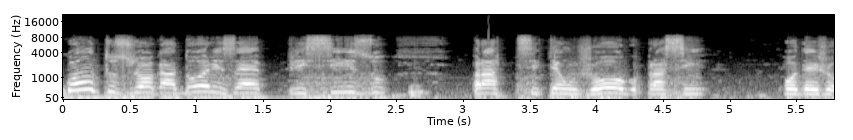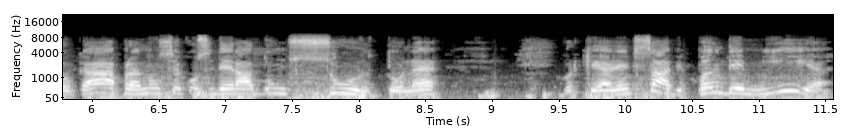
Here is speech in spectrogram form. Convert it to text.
quantos jogadores é preciso para se ter um jogo, para se poder jogar, para não ser considerado um surto, né? Porque a gente sabe, pandemia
